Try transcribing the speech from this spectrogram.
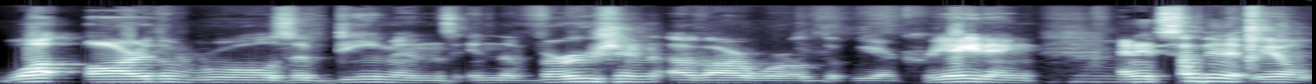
what are the rules of demons in the version of our world that we are creating and it's something that we'll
